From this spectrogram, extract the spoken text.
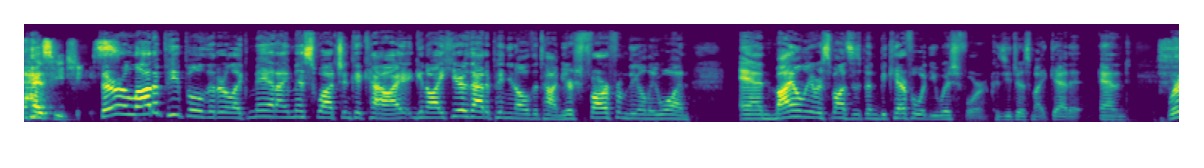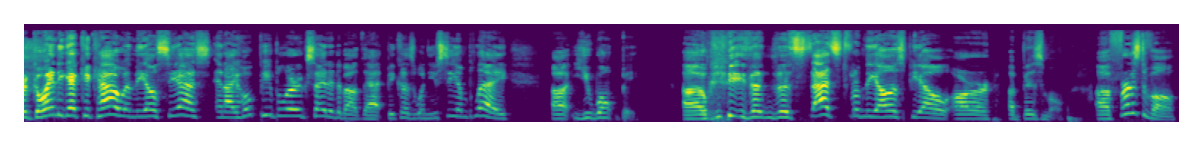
Has he, Chase? There are a lot of people that are like, man, I miss watching KaKAO. I, you know, I hear that opinion all the time. You're far from the only one. And my only response has been, be careful what you wish for, because you just might get it. And we're going to get KaKAO in the LCS, and I hope people are excited about that, because when you see him play, uh, you won't be. Uh, we, the, the stats from the LSPL are abysmal. Uh, first of all,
